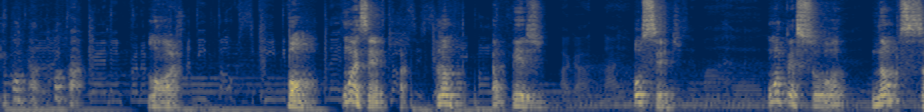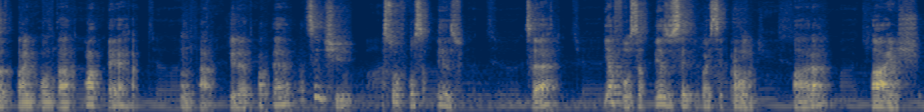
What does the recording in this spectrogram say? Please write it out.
E contato, contato. Lógico. Bom, um exemplo. Campo é o peso. Ou seja, uma pessoa não precisa estar em contato com a Terra contato direto com a Terra para sentir a sua força-peso, certo? E a força-peso sempre vai ser para onde? Para baixo.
